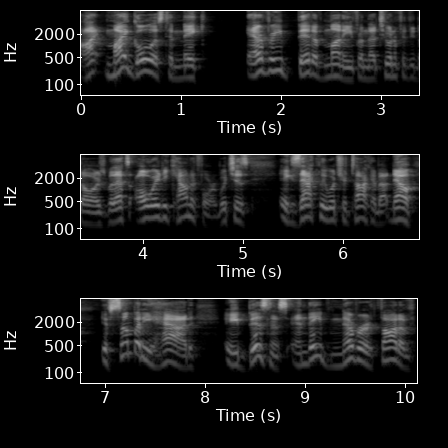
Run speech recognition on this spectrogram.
I my goal is to make every bit of money from that $250, but that's already accounted for, which is exactly what you're talking about. Now, if somebody had a business and they've never thought of,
